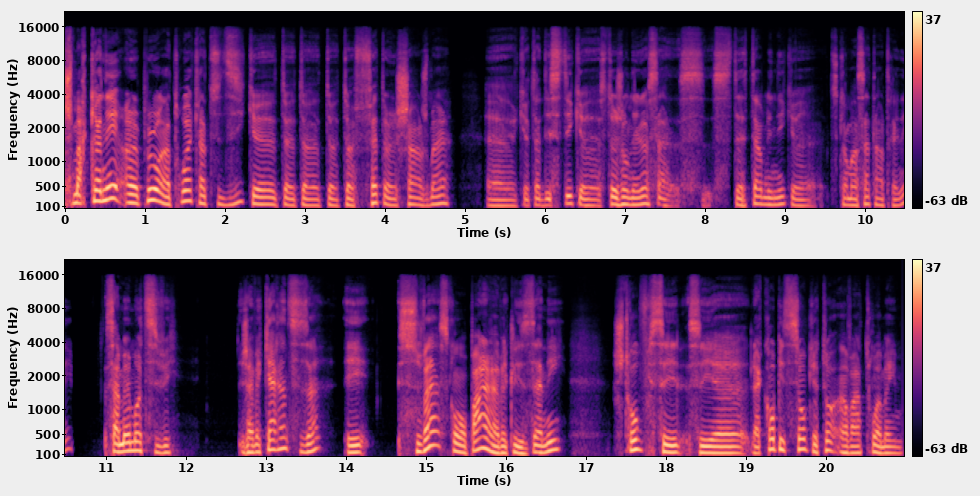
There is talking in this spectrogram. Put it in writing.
je me reconnais un peu en toi quand tu dis que tu as, fait un changement, euh, que tu as décidé que cette journée-là, c'était terminé, que tu commençais à t'entraîner. Ça m'a motivé. J'avais 46 ans et souvent, ce qu'on perd avec les années, je trouve que c'est euh, la compétition que tu as envers toi-même.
